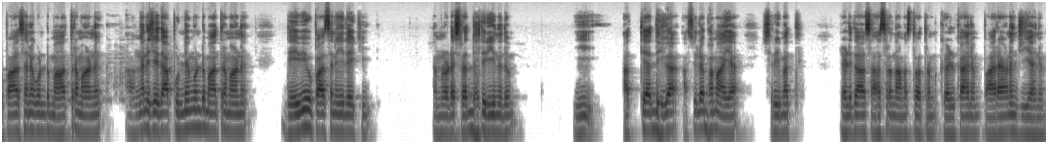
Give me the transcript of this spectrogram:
ഉപാസന കൊണ്ട് മാത്രമാണ് അങ്ങനെ ചെയ്ത ആ പുണ്യം കൊണ്ട് മാത്രമാണ് ദേവി ഉപാസനയിലേക്ക് നമ്മളുടെ ശ്രദ്ധ തിരിയുന്നതും ഈ അത്യധിക അസുലഭമായ ശ്രീമത് ലളിതാ സഹസ്രനാമ സ്തോത്രം കേൾക്കാനും പാരായണം ചെയ്യാനും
